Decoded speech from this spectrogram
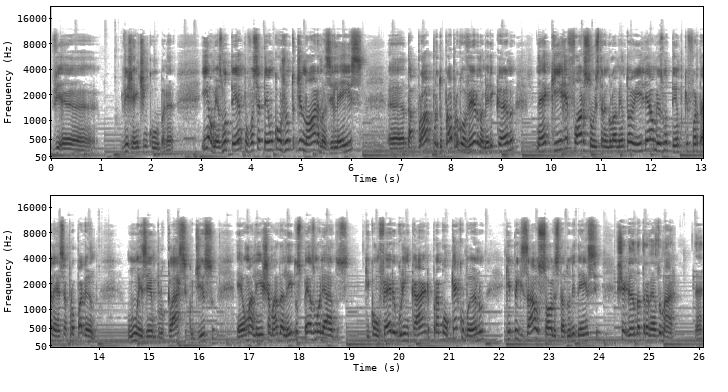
vi, é, vigente em Cuba. Né? E ao mesmo tempo, você tem um conjunto de normas e leis é, da próprio, do próprio governo americano né, que reforçam o estrangulamento à ilha ao mesmo tempo que fortalece a propaganda. Um exemplo clássico disso é uma lei chamada Lei dos Pés Molhados, que confere o green card para qualquer cubano que pisar o solo estadunidense chegando através do mar. Né?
